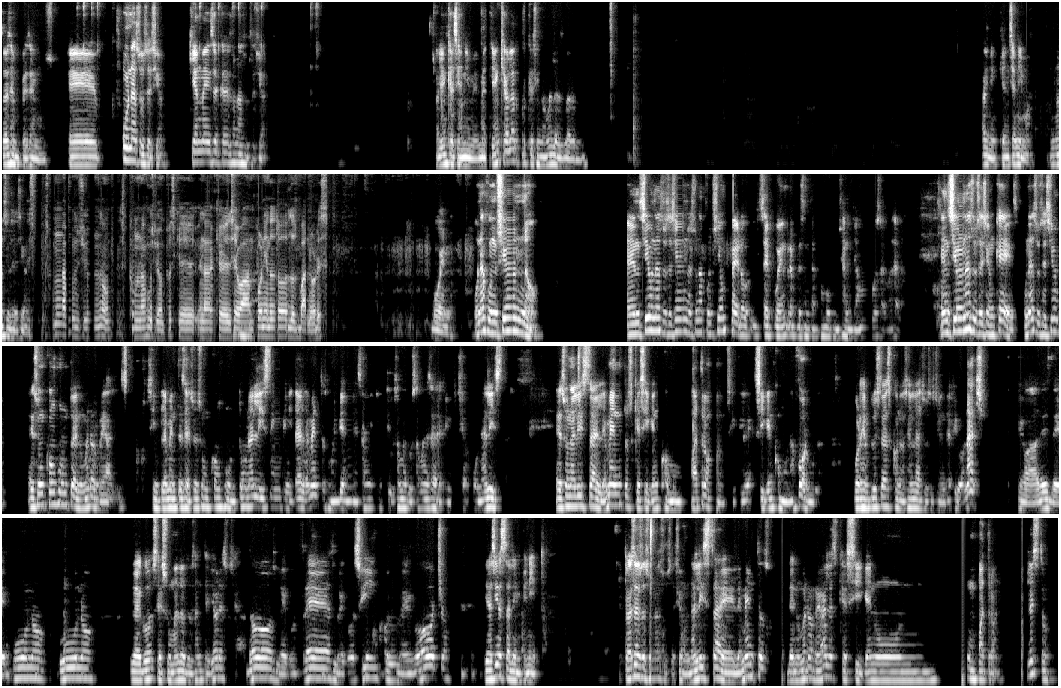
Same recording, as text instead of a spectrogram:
Entonces empecemos. Eh, una sucesión. ¿Quién me dice que es una sucesión? Alguien que se anime. Me tienen que hablar porque si no me les duermo. Alguien, ¿quién se anima? Una sucesión. Es como una función, no, es como una función pues que en la que se van poniendo todos los valores. Bueno, una función no. En sí una sucesión no es una función, pero se pueden representar como funciones. Ya vamos a ver. En sí una sucesión, ¿qué es? Una sucesión es un conjunto de números reales. Simplemente es eso, es un conjunto, una lista infinita de elementos. Muy bien, esa, incluso me gusta más esa definición, una lista. Es una lista de elementos que siguen como un patrón, siguen como una fórmula. Por ejemplo, ustedes conocen la sucesión de Fibonacci, que va desde 1, 1, luego se suman los dos anteriores, o sea, 2, luego 3, luego 5, luego 8, y así hasta el infinito. Entonces eso es una sucesión, una lista de elementos de números reales que siguen un, un patrón. ¿Listo?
